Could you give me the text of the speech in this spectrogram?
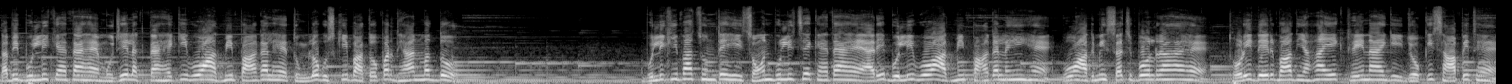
तभी बुल्ली कहता है, मुझे लगता है कि वो आदमी पागल है, तुम लोग उसकी बातों पर ध्यान मत दो। बुल्ली की बात सुनते ही सोन बुल्ली से कहता है, अरे बुल्ली, वो आदमी पागल नहीं है, वो आदमी सच बोल रहा है। थोड़ी देर बाद यहाँ एक ट्रेन आएगी जो कि सापित है।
